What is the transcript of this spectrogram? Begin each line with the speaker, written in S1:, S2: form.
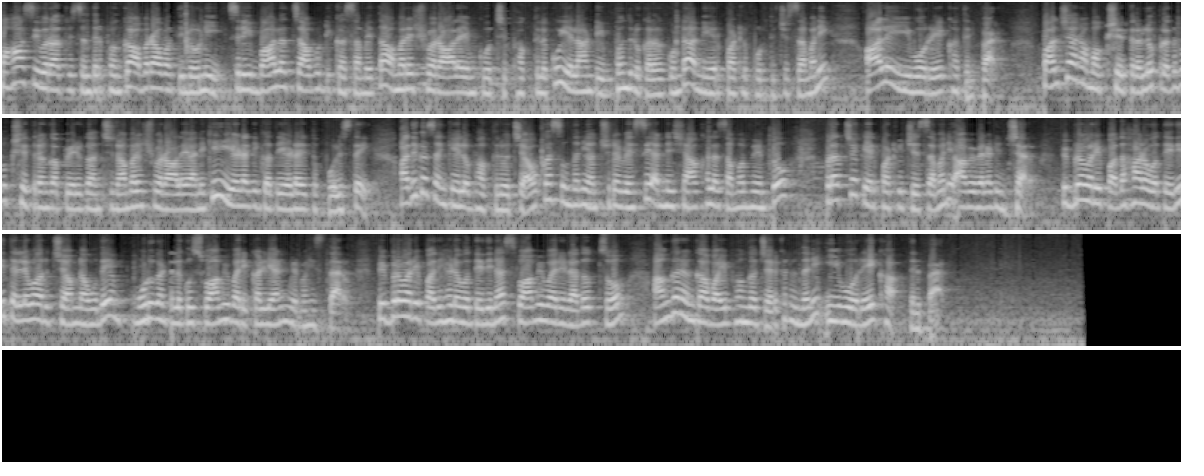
S1: మహాశివరాత్రి సందర్భంగా అమరావతిలోని శ్రీ బాల చావుటిక సమేత అమరేశ్వర ఆలయంకు వచ్చే భక్తులకు ఎలాంటి ఇబ్బందులు కలగకుండా అన్ని ఏర్పాట్లు పూర్తి చేశామని ఆలయ ఈవో రేఖ తెలిపారు. పంచారామ క్షేత్రంలో ప్రథమ క్షేత్రంగా పేరుగాంచిన అమరేశ్వర ఆలయానికి ఏడాది గత ఏడాదితో పోలిస్తే అధిక సంఖ్యలో భక్తులు వచ్చే అవకాశం ఉందని అంచనా వేసి అన్ని శాఖల సమన్వయంతో ప్రత్యేక ఏర్పాట్లు చేశామని ఆమె వెల్లడించారు. ఫిబ్రవరి పదహారవ తేదీ తెల్లవారుజామున ఉదయం మూడు గంటలకు స్వామివారి కళ్యాణం నిర్వహిస్తారు. ఫిబ్రవరి పదిహేడవ తేదీన స్వామివారి రథోత్సవం అంగరంగ వైభవంగా జరగనుందని ఈవో రేఖ తెలిపారు.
